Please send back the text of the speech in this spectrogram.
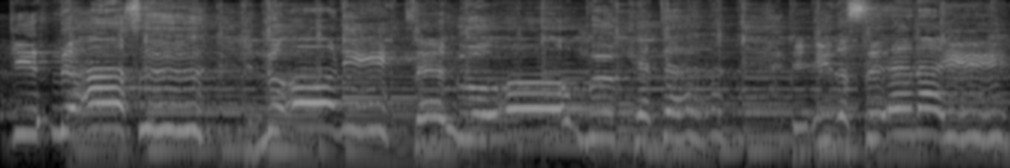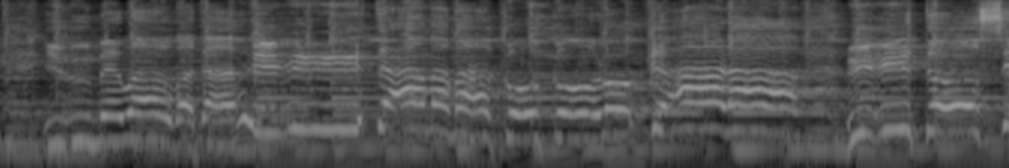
き出す昨日に背を向けて言い出せない夢は話題たまま心から愛しい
